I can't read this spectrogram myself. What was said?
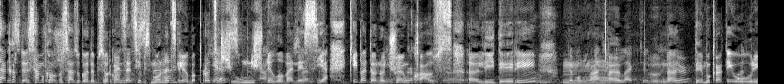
საქართველოს სამოქალაქო საზოგადოების ორგანიზაციების მონაწილეობა პროცესში უმნიშვნელოვანესია. კი ბატონო ჩვენ გვყავს ლიდერი დემოკრატიული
